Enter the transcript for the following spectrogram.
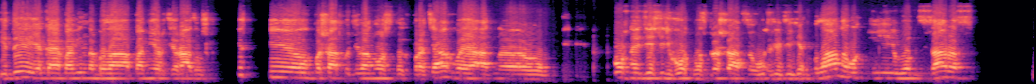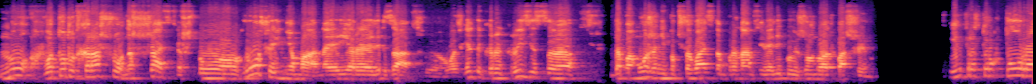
ідэя якая павінна была памерці разам з пачатку 90-х працягвае кожныя 10 год воскрашацца ў выглядзе генпланаў. І вот зараз Ну вот тут вот хорошо на шчасце что грошай няма на яе реалізацыю вось гэты крызіс дапаможа не папсаваць там прынамсі вялікую зону адпачынку інфраструктура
